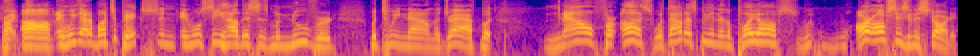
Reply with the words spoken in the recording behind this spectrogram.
Right. Um, and we got a bunch of picks, and, and we'll see how this is maneuvered between now and the draft. But now for us, without us being in the playoffs, we, our offseason has started.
